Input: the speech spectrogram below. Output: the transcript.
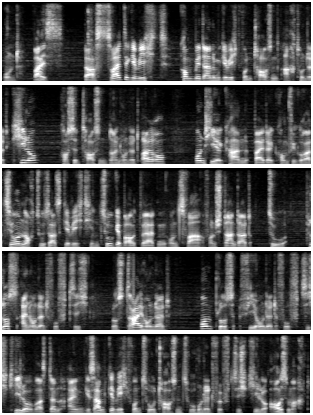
und Weiß. Das zweite Gewicht kommt mit einem Gewicht von 1800 Kilo, kostet 1900 Euro und hier kann bei der Konfiguration noch Zusatzgewicht hinzugebaut werden und zwar von Standard zu plus 150 plus 300 und plus 450 Kilo, was dann ein Gesamtgewicht von 2250 Kilo ausmacht.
